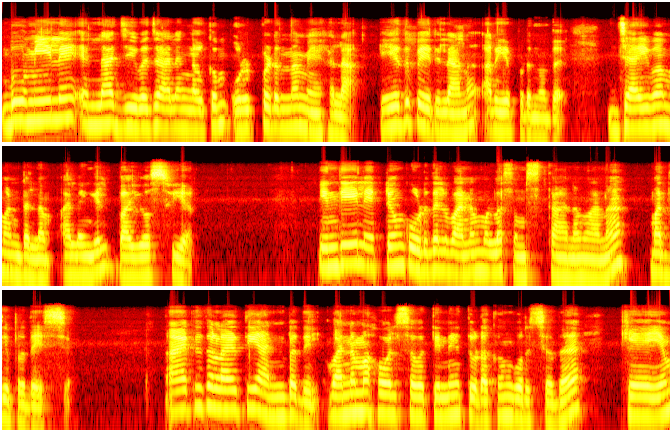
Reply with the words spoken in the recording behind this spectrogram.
ഭൂമിയിലെ എല്ലാ ജീവജാലങ്ങൾക്കും ഉൾപ്പെടുന്ന മേഖല ഏത് പേരിലാണ് അറിയപ്പെടുന്നത്? ജൈവമണ്ഡലം അല്ലെങ്കിൽ ബയോസ്ഫിയർ. ഇന്ത്യയിൽ ഏറ്റവും കൂടുതൽ വനമുള്ള സംസ്ഥാനമാണ് മധ്യപ്രദേശ്. ആയിരത്തി തൊള്ളായിരത്തി അൻപതിൽ വനമഹോത്സവത്തിന് തുടക്കം കുറിച്ചത് കെ എം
